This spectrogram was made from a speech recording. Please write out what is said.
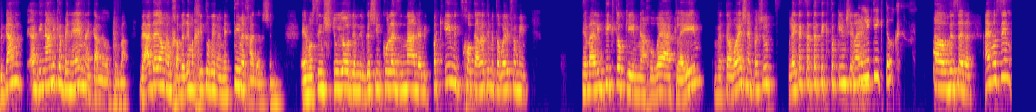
וגם הדינמיקה ביניהם הייתה מאוד טובה. ועד היום הם חברים הכי טובים, הם מתים אחד על שני. הם עושים שטויות, הם נפגשים כל הזמן, והם מתפקעים מצחוק, אני לא יודעת אם אתה רואה לפעמים, הם מעלים טיק טוקים מאחורי הקלעים, ואתה רואה שהם פשוט, ראית קצת את הטיק טוקים שלהם? אין לי טיק טוק. או, בסדר. הם עושים,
